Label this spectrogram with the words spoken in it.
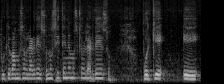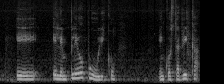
¿por qué vamos a hablar de eso? No, sí tenemos que hablar de eso, porque eh, eh, el empleo público en Costa Rica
